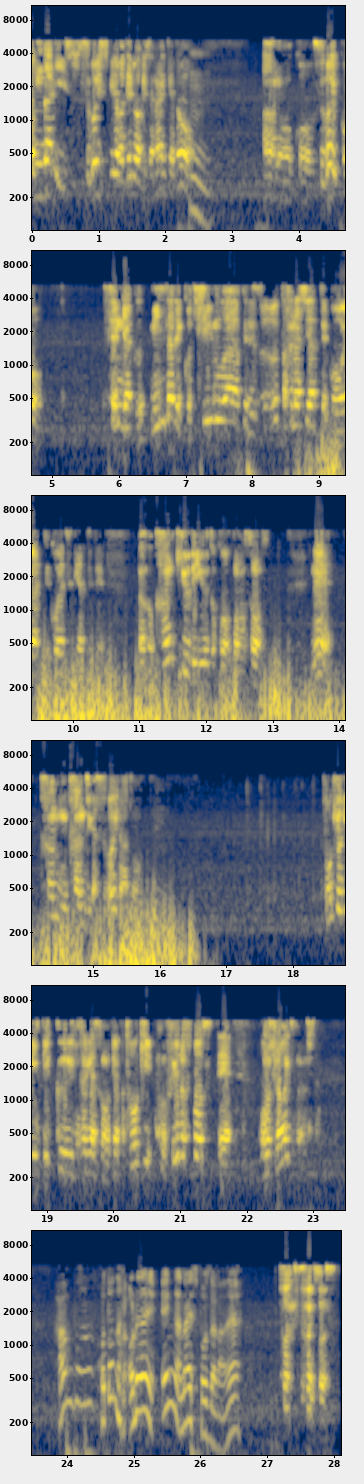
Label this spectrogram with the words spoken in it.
飛んだり、すごいスピードが出るわけじゃないけど、うんあの、こう、すごいこう、戦略、みんなでこう、チームワークでずーっと話し合って、こうやって、こうやってやってて、なんか緩急で言うと、こう、この、その、ねえ、感感じがすごいなと思って。東京オリンピックに限らず、やっぱ冬季、冬のスポーツって面白いと思いました。半分ほとんどが俺らに縁がないスポーツだからねそうです、そうです、そうです。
